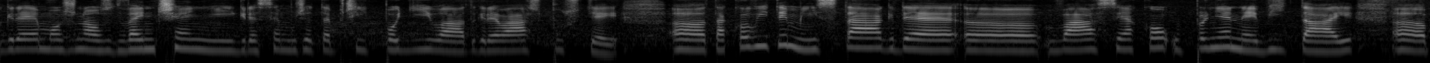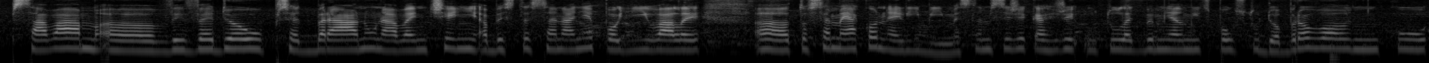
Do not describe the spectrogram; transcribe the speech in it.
kde je možnost venčení, kde se můžete přijít podívat, vydělat, kde vás pustějí. Uh, takový ty místa, kde uh, vás jako úplně nevítají, uh, psa vám vyvedou před bránu na venčení, abyste se na ně podívali, to se mi jako nelíbí. Myslím si, že každý útulek by měl mít spoustu dobrovolníků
